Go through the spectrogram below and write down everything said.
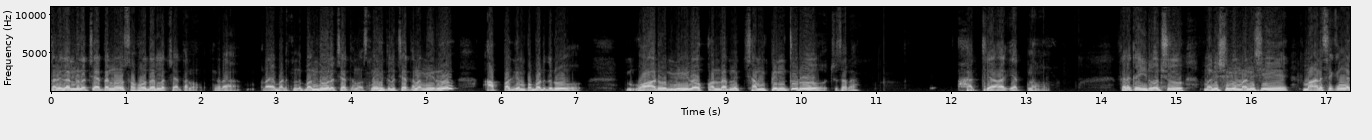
తల్లిదండ్రుల చేతను సహోదరుల చేతను ఇక్కడ రాయబడుతుంది. బంధువుల చేతను స్నేహితుల చేతను మీరు అప్పగింపబడుదురు. వారు మీలో కొందరిని చంపింతురు. చూసారా? హత్య యత్నము కనుక ఈరోజు మనిషిని మనిషి మానసికంగా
